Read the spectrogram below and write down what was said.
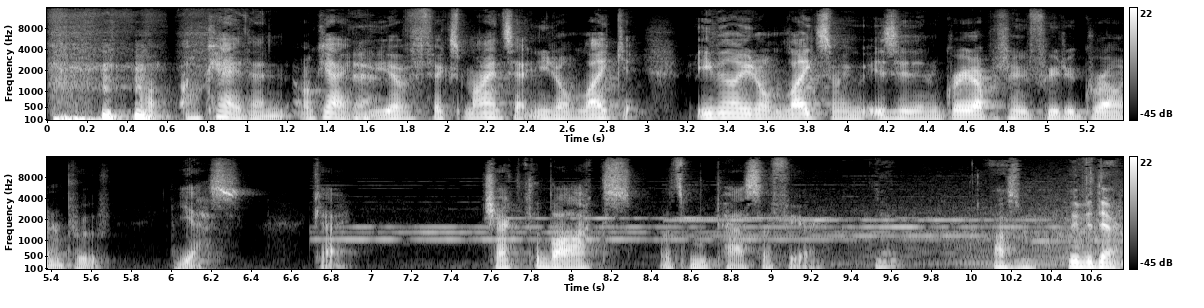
Well, okay, then okay, you have a fixed mindset and you don't like it. Even though you don't like something, is it a great opportunity for you to grow and improve? Yes. Okay. Check the box. Let's move past the fear. Awesome. Leave it there.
